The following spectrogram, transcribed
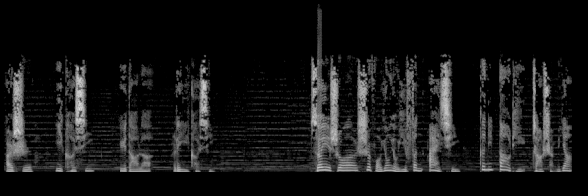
而是一颗心遇到了另一颗心。所以说，是否拥有一份爱情，跟你到底长什么样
